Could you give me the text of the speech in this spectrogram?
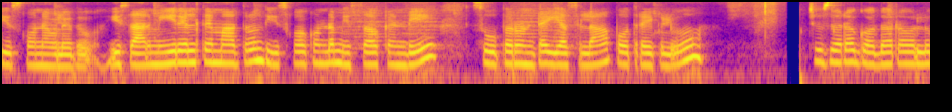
తీసుకోనివ్వలేదు. ఈసారి మీరు వెళ్తే మాత్రం తీసుకోకుండా మిస్ అవ్వకండి. సూపర్ ఉంటాయి అసలు పూతరేకులు. చూసారా? గోదావరి వాళ్ళు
